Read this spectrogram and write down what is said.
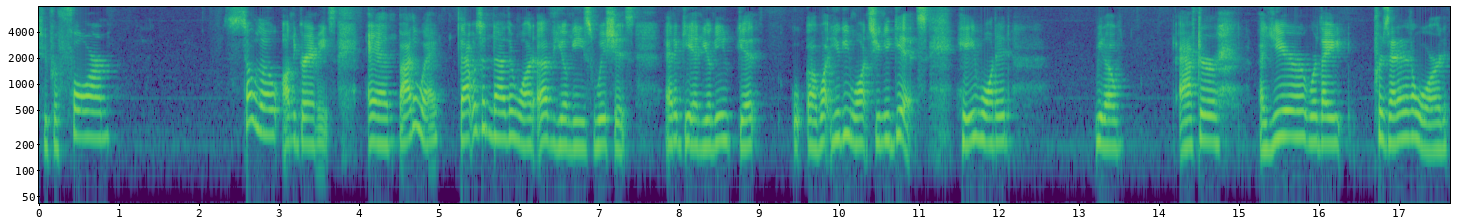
to perform solo on the Grammys. And by the way, that was another one of Yoongi's wishes. And again, Yoongi get uh, what Yoongi wants, Yoongi gets. He wanted, you know, after a year where they presented an award,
